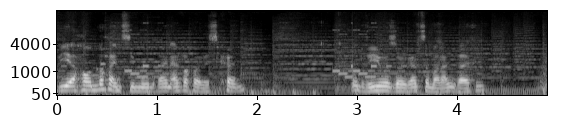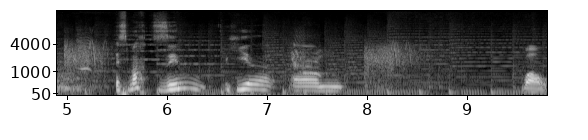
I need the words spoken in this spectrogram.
wir hauen noch ein Simon rein, einfach weil wir es können. Und Rio soll ganz normal angreifen. Es macht Sinn, hier, ähm... Wow.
